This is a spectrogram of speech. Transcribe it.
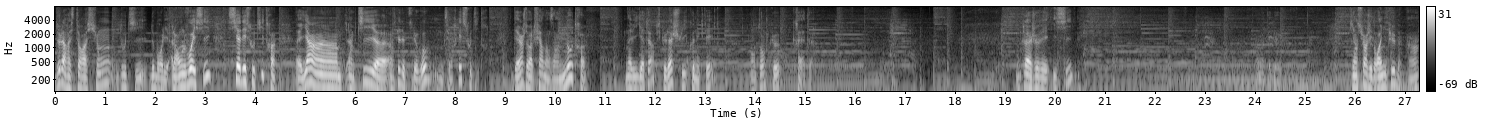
de la restauration d'outils de Brolier. Alors on le voit ici, s'il y a des sous-titres, euh, il y a un, petit, euh, un de petit logo, c'est marqué sous-titres. D'ailleurs, je devrais le faire dans un autre navigateur, puisque là je suis connecté en tant que créateur. Donc là je vais ici. Oh, Bien sûr j'ai droit à une pub. Hein.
